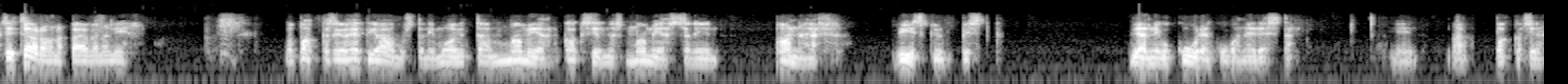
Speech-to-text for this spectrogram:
Sitten seuraavana päivänä niin mä pakkasin jo heti aamusta, niin mulla oli tämä Mamia, kaksi Mamiassa, niin Pan F 50 vielä niin kuin kuuden kuvan edestä. Niin mä pakkasin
